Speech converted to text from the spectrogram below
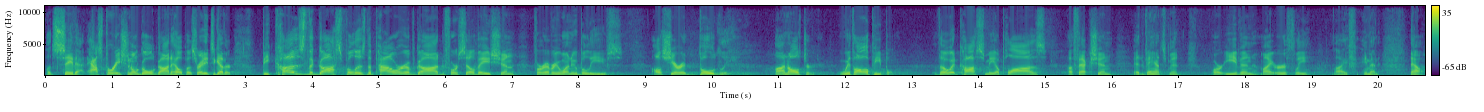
Let's say that. Aspirational goal. God help us. Ready together. Because the gospel is the power of God for salvation for everyone who believes, I'll share it boldly, unaltered, with all people, though it costs me applause, affection, advancement, or even my earthly life. Amen. Now,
